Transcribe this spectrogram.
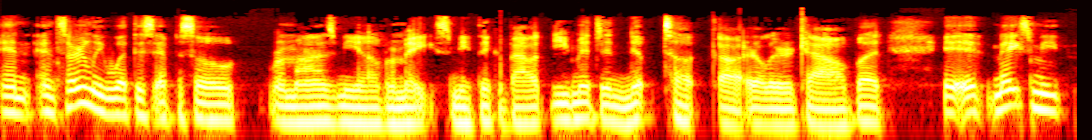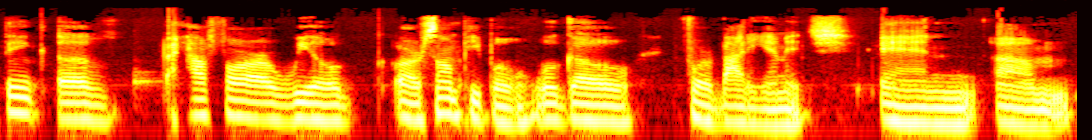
and and certainly what this episode reminds me of or makes me think about. You mentioned nip tuck uh, earlier, Cal, but it, it makes me think of how far we'll or some people will go for body image and um,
